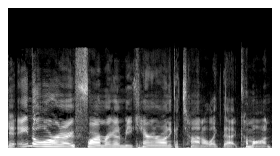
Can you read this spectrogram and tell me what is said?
Yeah, ain't no ordinary farmer gonna be carrying around a katana like that. Come on.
